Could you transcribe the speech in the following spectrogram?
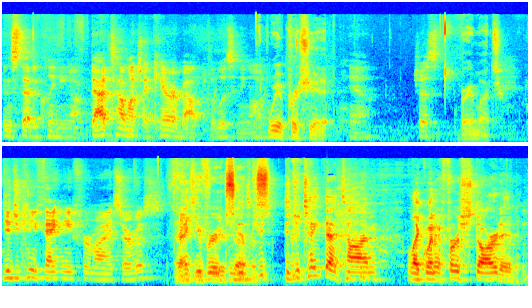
instead of cleaning up. That's how much I care about the listening audience. We appreciate it yeah. Just very much. did you? Can you thank me for my service? Thank, you for, your did, did service. you, did you take that time, like when it first started,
